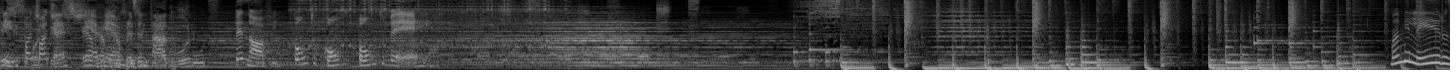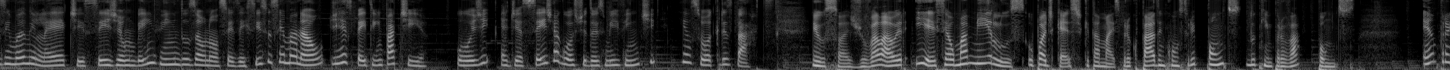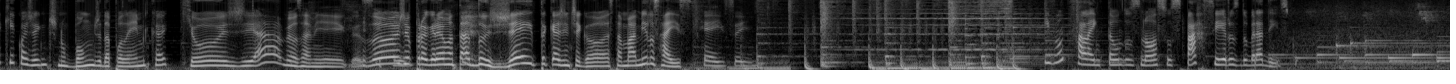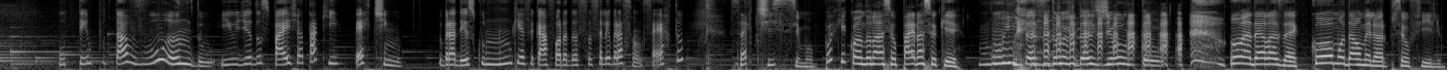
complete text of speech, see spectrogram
Esse podcast é, apresentado por b9.com.br. Mamileiros e mamiletes, sejam bem-vindos ao nosso exercício semanal de respeito e empatia. Hoje é dia 6 de agosto de 2020 e eu sou a Cris Bartz. Eu sou a Juva Lauer e esse é o Mamilos, o podcast que está mais preocupado em construir pontos do que em provar pontos. Entra aqui com a gente no bonde da polêmica, que hoje, ah, meus amigos, hoje o programa tá do jeito que a gente gosta, Mamilos Raiz. É isso aí. E vamos falar então dos nossos parceiros do Bradesco o tempo tá voando e o Dia dos Pais já tá aqui, pertinho. O Bradesco nunca ia ficar fora dessa celebração, certo? Certíssimo. Porque quando nasce o pai, nasce o quê? Muitas dúvidas junto. Uma delas é como dar o melhor pro seu filho.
